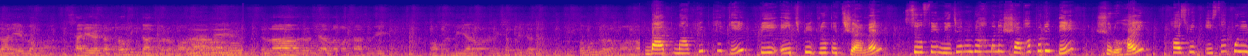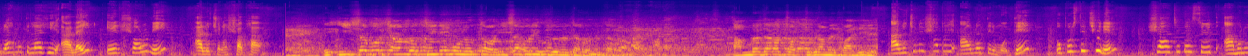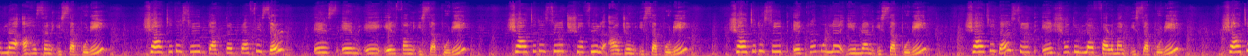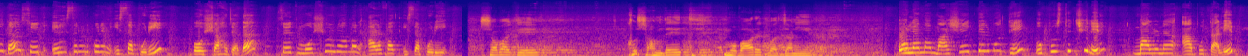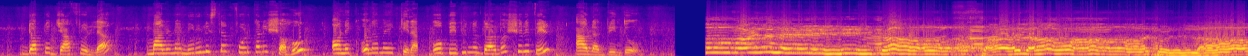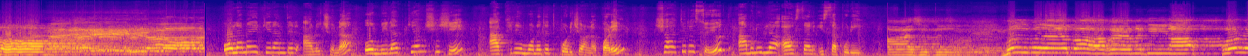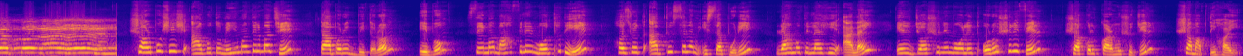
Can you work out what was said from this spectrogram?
জারি এবং সারি রাখার তৌফিক দান করো মাওলা আল্লাহ। হযরতে আল্লামা বাদ মাগরিব থেকে পিএইচপি গ্রুপের চেয়ারম্যান সুফি মিজানুর রহমানের সভাপতিত্বে শুরু হয় হজরত ইসাপুরি রহমতুল্লাহি আলাই এর স্মরণে আলোচনা সভা। ঈশাপুরকে আমরা চিনি মূলত ঈশাপুরি হুজুরের কারণে। আমরা যারা চট্টগ্রামের বাহিরে আলোচনা সভায় আওলাদের মধ্যে উপস্থিত ছিলেন Shahzada Syed Amanullah Ahsan Isapuri, Shahzada Syed doctor professor S M A Irfan Isapuri, Shahzada Syed Shafiul Azam Isapuri, Shahzada Syed Ekramullah Imran Isapuri, Shahzada Syed Ershadullah Farman Isapuri, Shahzada Syed Ehsanul করিম ইসাপুরি ও শাহজাদা সৈয়দ মশিউর রহমান আরাফাত ইসাপুরি। সবাইকে খুশ আমদেদ, মোবারকবাদ জানিয়ে ওলামা মাশায়েকদের মধ্যে উপস্থিত ছিলেন মাওলানা আবু তালেব ডক্টর জাফরুল্লাহ মাওলানা নুরুল ইসলাম ফোরকানি সহ অনেক ওলামাই কেরাম ও বিভিন্ন দরবার শরীফের আওলাদবৃন্দ। ওলামাই কেরামদের আলোচনা ও মিলাদ কিয়াম শেষে আখিরে মোনাজাত পরিচালনা করেন শাহজাদা সৈয়দ আমানুল্লাহ আহসান ইসাপুরি। সর্বশেষ আগত মেহমানদের মাঝে তাবরক বিতরণ এবং সেমা মাহফিলের মধ্য দিয়ে হজরত আব্দুল সালাম ইসাপুরি রহমতুল্লাহি আলাই এর যশনে মৌলেদ ওরস শরীফের সকল কর্মসূচির সমাপ্তি হয়।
